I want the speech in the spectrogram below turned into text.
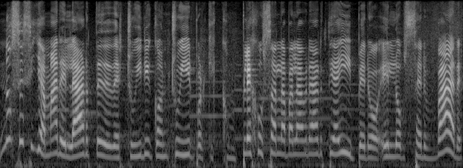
No sé si llamar el arte de destruir y construir, porque es complejo usar la palabra arte ahí, pero el observar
